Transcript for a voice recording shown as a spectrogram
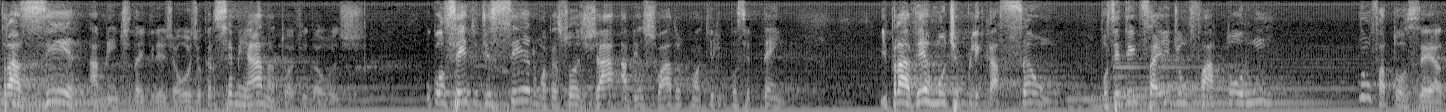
trazer à mente da igreja hoje, eu quero semear na tua vida hoje, o conceito de ser uma pessoa já abençoada com aquilo que você tem. E para haver multiplicação, você tem que sair de um fator 1, um, não um fator zero.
